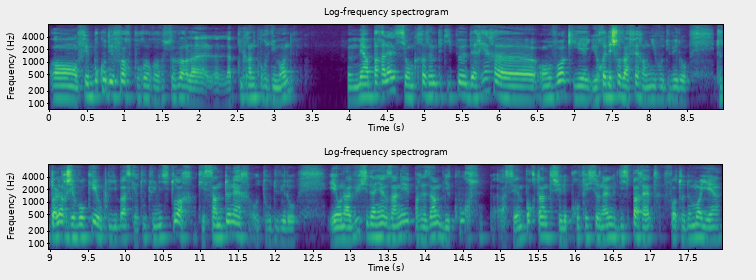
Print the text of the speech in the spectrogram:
on fait beaucoup d'efforts pour recevoir la, la, plus grande course du monde. Mais en parallèle, si on creuse un petit peu derrière, euh, on voit qu'il y aurait des choses à faire au niveau du vélo. Tout à l'heure, j'évoquais au Pays Basque qu'il y a toute une histoire qui est centenaire autour du vélo. Et on a vu ces dernières années, par exemple, des courses assez importantes chez les professionnels disparaître, faute de moyens.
